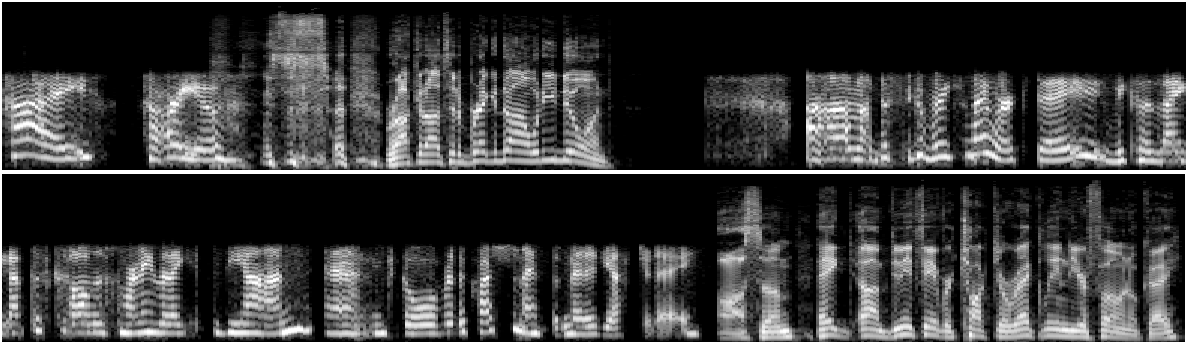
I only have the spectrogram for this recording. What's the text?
Hi, how are you? Rocking on to the break of dawn. What are you doing? Um, I'm just took a break from my work day because I got this call this morning that I get to be on and go over the question I submitted yesterday. Awesome. Hey, um, do me a favor. Talk directly into your phone, okay?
